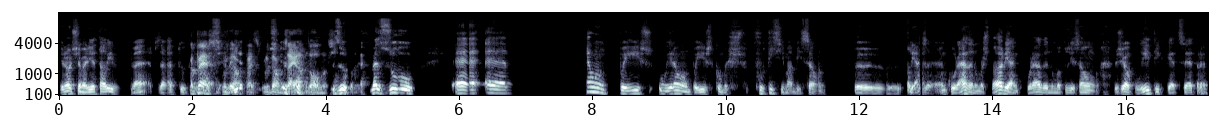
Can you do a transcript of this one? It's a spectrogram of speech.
Eu não chamaria Talibã, apesar de tudo. Ah, peço, chamaria... perdão, peço, perdão, já é dólares. mas o, mas o é um país, o Irão é um país com uma fortíssima ambição, Uh, aliás, ancorada numa história, ancorada numa posição geopolítica, etc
